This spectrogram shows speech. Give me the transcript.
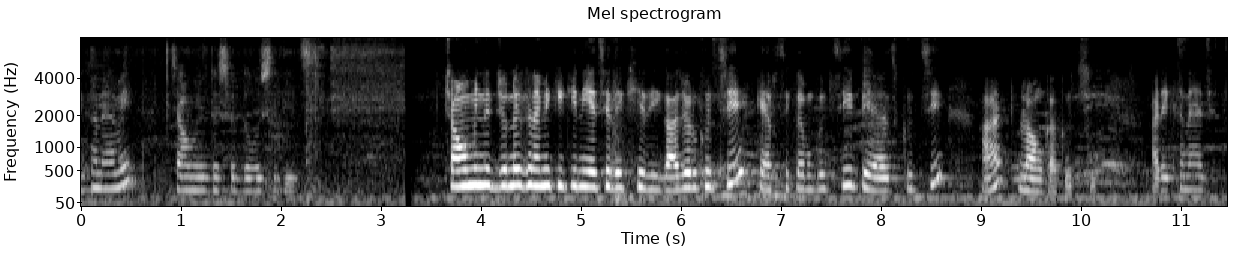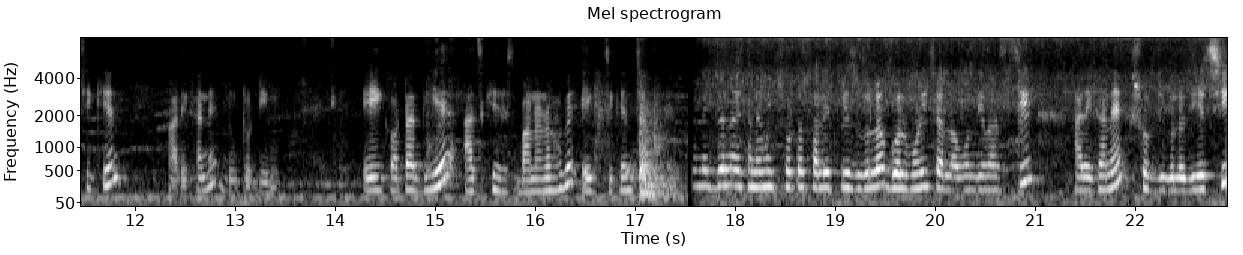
এখানে আমি চাউমিনটা সেদ্ধ বসিয়ে দিয়েছি। চাউমিনের জন্য এখানে আমি কি কি নিয়েছি দেখিয়ে দিই। গাজর কুচি, ক্যাপসিকাম কুচি, পেঁয়াজ কুচি আর লঙ্কা কুচি। আর এখানে আছে চিকেন আর এখানে দুটো ডিম। এই কটা দিয়ে আজকে বানানো হবে এগ চিকেন চাউমিন। চাউমিনের জন্য এখানে আমি ছোট সলিড পিসগুলো গোলমরিচ আর লবণ দিয়ে ভাজছি। আর এখানে সবজিগুলো দিয়েছি।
